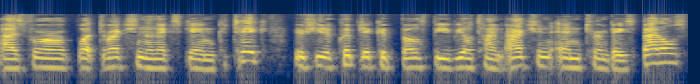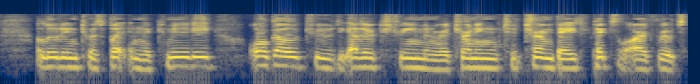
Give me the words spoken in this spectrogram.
As for what direction the next game could take, Yoshida quipped it could both be real-time action and turn-based battles, alluding to a split in the community, or go to the other extreme and returning to turn-based pixel art roots.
